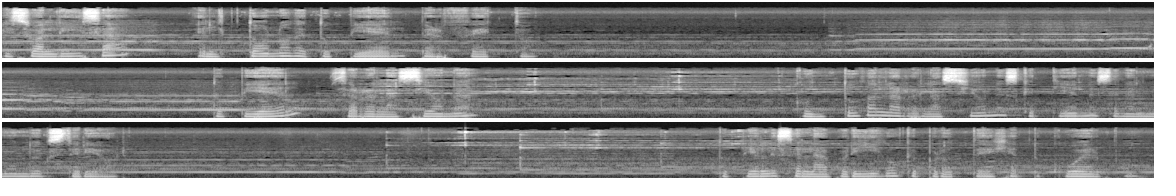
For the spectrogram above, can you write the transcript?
Visualiza el tono de tu piel perfecto. Tu piel se relaciona con todas las relaciones que tienes en el mundo exterior. Tu piel es el abrigo que protege a tu cuerpo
